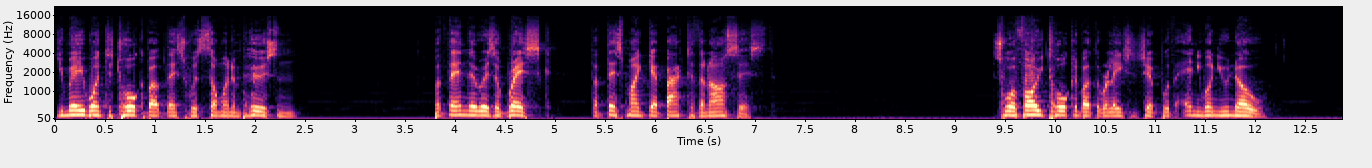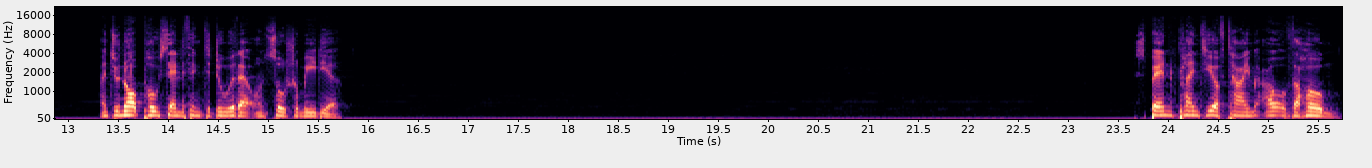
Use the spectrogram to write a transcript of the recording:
You may want to talk about this with someone in person, but then there is a risk that this might get back to the narcissist. So avoid talking about the relationship with anyone you know and do not post anything to do with it on social media. Spend plenty of time out of the home.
